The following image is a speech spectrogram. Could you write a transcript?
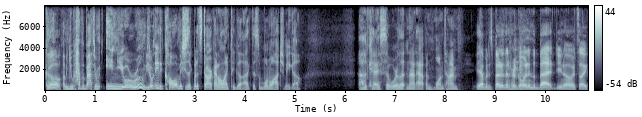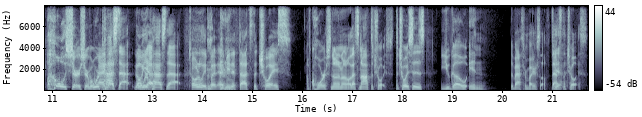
go. Go. i mean you have a bathroom in your room. You don't need to call me. She's like but it's dark. I don't like to go. I like to someone watch me go. Okay. So we're letting that happen one time Yeah, but it's better than her going in the bed. You know, it's like oh well sure sure but we're And past that's- that no, But we're yeah. past that totally. But I mean, if that's the choice, Of course. No, no, no, no. That's not the choice. The choice is you go in the bathroom by yourself. That's Yeah. the choice.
